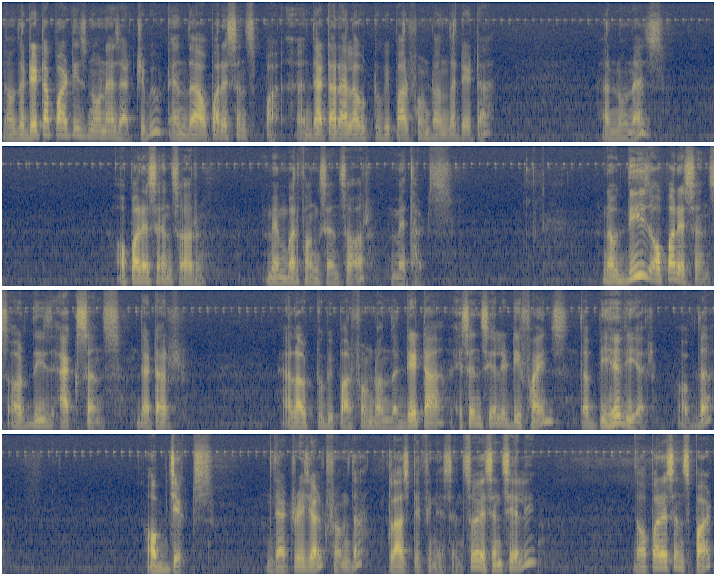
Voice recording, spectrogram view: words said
Now, the data part is known as attribute and the operations uh, that are allowed to be performed on the data are known as operations or member functions or methods. Now, these operations or these actions that are allowed to be performed on the data essentially defines the behavior of the objects that result from the class definition. So, essentially the operations part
